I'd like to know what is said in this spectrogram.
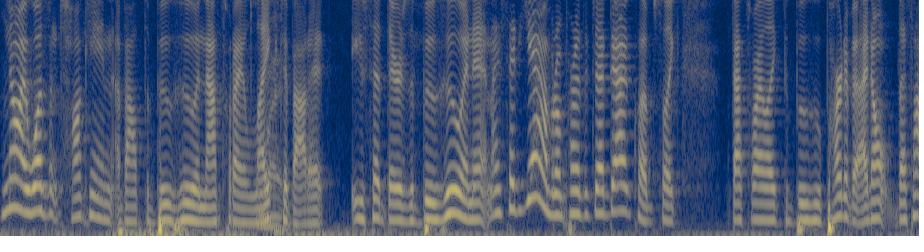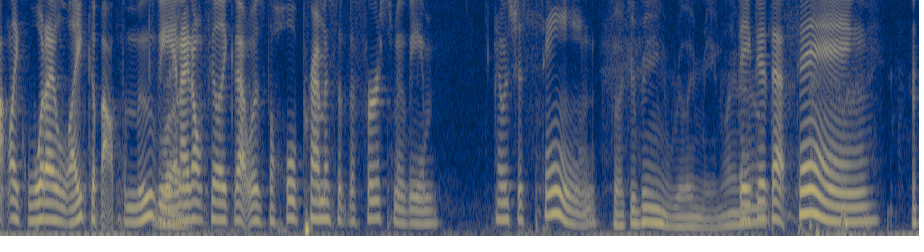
No, I wasn't talking about the boohoo, and that's what I liked Right. about it. You said there's a boohoo in it, and I said, yeah, but I'm part of the Dead Dad Club, so like that's why I like the boohoo part of it. I don't. That's not like what I like about the movie, and I don't feel like that was the whole premise of the first movie. I was just saying I feel like you're being really mean right they now. They did that thing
